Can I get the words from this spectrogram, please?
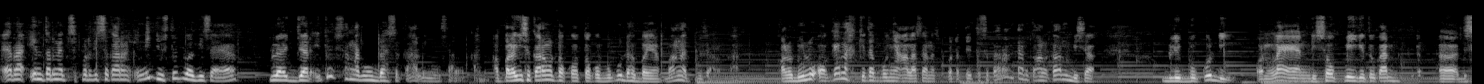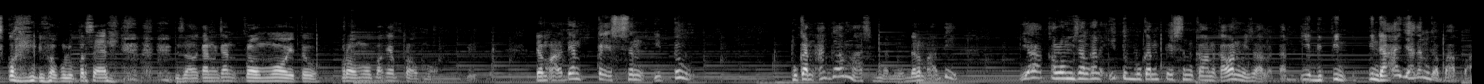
era internet seperti sekarang ini justru bagi saya belajar itu sangat mudah sekali misalkan. Apalagi sekarang toko-toko buku udah banyak banget misalkan. Kalau dulu oke okay lah kita punya alasan seperti itu. Sekarang kan kawan-kawan bisa beli buku di online, di Shopee gitu kan uh, diskon 50% misalkan kan promo itu promo pakai promo. Dalam artian passion itu bukan agama sebenarnya. Dalam arti ya kalau misalkan itu bukan passion kawan-kawan misalkan ya pindah aja kan nggak apa-apa.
